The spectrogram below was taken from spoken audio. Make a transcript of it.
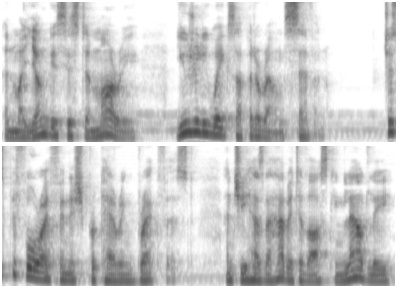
and my youngest sister Mari usually wakes up at around 7. Just before I finish preparing breakfast, and she has the habit of asking loudly,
